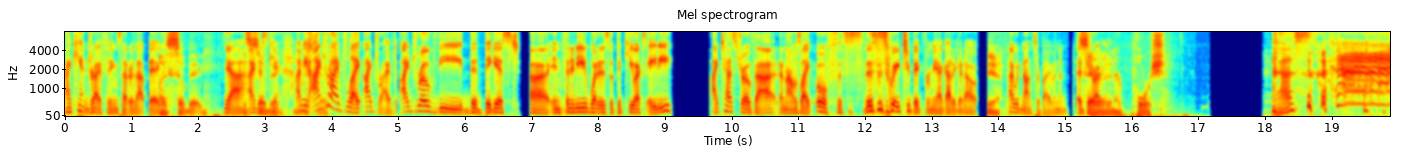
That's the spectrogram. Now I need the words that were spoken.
I can't drive things that are that big. Oh, it's so big. yeah, it's I so just big. can't. I I mean, I drove like I drove I drove the the biggest uh Infiniti, what is it, the QX80? I test drove that and I was like, "Oh, this is this is way too big for me. I got to get out." Yeah, I would not survive in a, a Sarah truck. in her Porsche. Yes.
